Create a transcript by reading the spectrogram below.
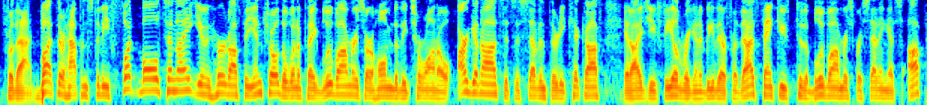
for that. But there happens to be football tonight. You heard off the intro, the Winnipeg Blue Bombers are home to the Toronto Argonauts. It's a 7:30 kickoff at IG Field. We're going to be there for that. Thank you to the Blue Bombers for setting us up.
